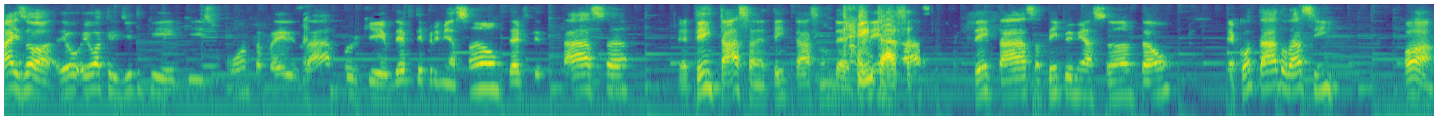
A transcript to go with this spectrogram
Mas, ó, eu, eu acredito que, que isso conta para eles lá, porque deve ter premiação, deve ter taça. É, tem taça, né? Tem taça, não deve. Tem, tem taça. taça. Tem taça, tem premiação, então é contado lá sim. Ó.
